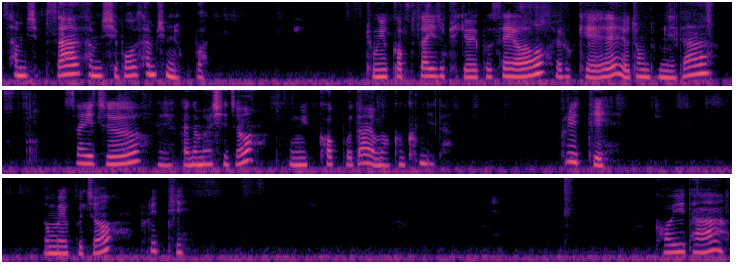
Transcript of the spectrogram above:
34, 35, 36번. 종이컵 사이즈 비교해 보세요. 이렇게 이 정도입니다. 사이즈 네, 가늠하시죠? 종이컵보다 이만큼 큽니다. 프리티 너무 예쁘죠? 프리티 거의 다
